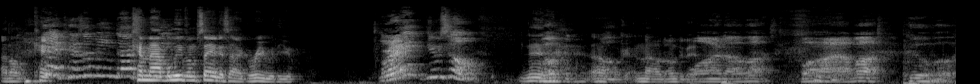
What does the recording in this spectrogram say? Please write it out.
I don't yeah, can't because I mean, that's cannot believe I'm saying this. I agree with you. right. Give me some. Welcome. Oh, okay. no, don't do that. One of us. One of us. Kubo,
